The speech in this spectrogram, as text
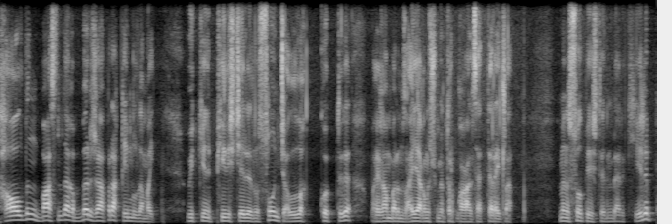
талдың басындағы бір жапырақ қимылдамайды өйткені періштелердің соншалық көптігі пайғамбарымыз аяғының ұшымен тұрып қалған сәттер айтылады. Міне сол періштелердің бәрі келіп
